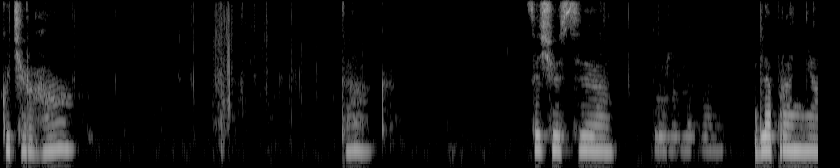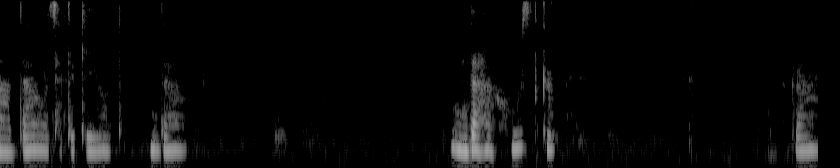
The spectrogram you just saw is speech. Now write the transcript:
Кочерга. Так. Це щось е, Тоже для прання. для прання, да? Оце такий от. Да. Да, хустка. Така.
